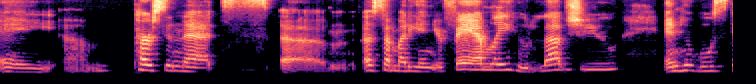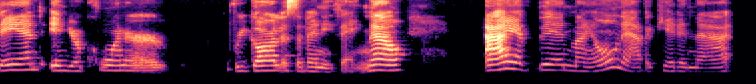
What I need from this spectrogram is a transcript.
a um, person that's um, somebody in your family who loves you and who will stand in your corner regardless of anything. Now, I have been my own advocate in that.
